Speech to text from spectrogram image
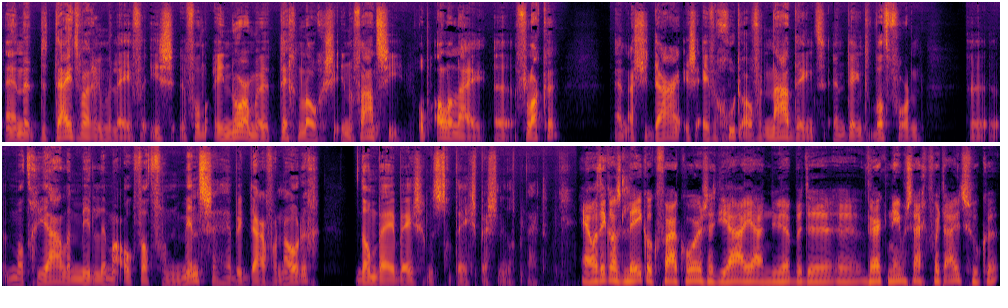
en de tijd waarin we leven is van enorme technologische innovatie op allerlei uh, vlakken. En als je daar eens even goed over nadenkt en denkt wat voor uh, materialen, middelen, maar ook wat voor mensen heb ik daarvoor nodig, dan ben je bezig met strategisch personeelsbeleid. Ja, wat ik als leek ook vaak hoor is dat ja, ja, nu hebben de uh, werknemers eigenlijk voor het uitzoeken.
